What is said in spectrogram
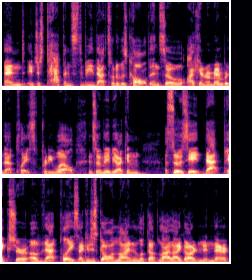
And it just happens to be that's what it was called. And so I can remember that place pretty well. And so maybe I can associate that picture of that place. I could just go online and look up Lai Garden, and there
